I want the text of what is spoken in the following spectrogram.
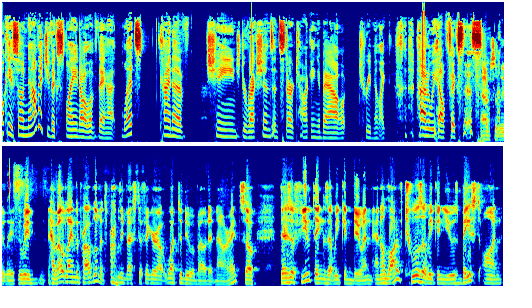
Okay, so now that you've explained all of that, let's kind of change directions and start talking about treatment. Like how do we help fix this? Absolutely. We have outlined the problem? It's probably best to figure out what to do about it now right? So there's a few things that we can do and, and a lot of tools that we can use based on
